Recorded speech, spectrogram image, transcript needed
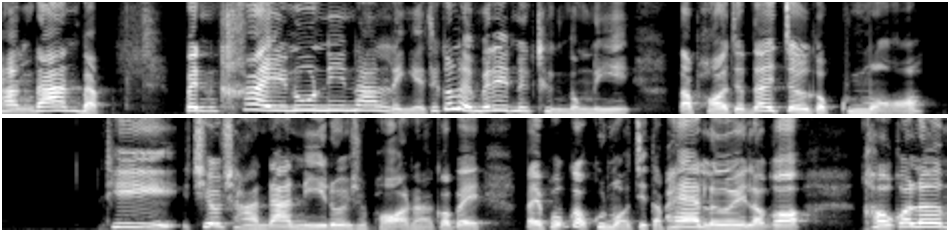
ทางด้านแบบ เป็นไข้นู่นนี่นั่นอะไรเงี้ยฉันก็เลยไม่ได้นึกถึงตรงนี้ แต่พอจะได้เจอกับคุณหมอ ที่เชี่ยวชาญด้านนี้โดยเฉพาะนะก็ไปไปพบกับคุณหมอจิตแพทย์เลย แล้วก็เขาก็เริ่ม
